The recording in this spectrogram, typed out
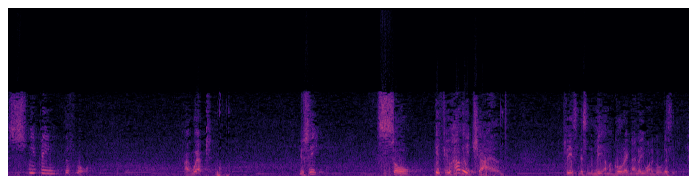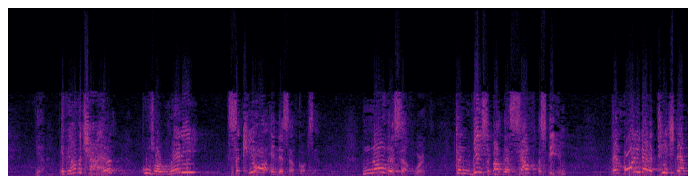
sweeping the floor. I wept. You see? So, if you have a child, please listen to me. I'm going to go right now. I know you want to go. Listen. Yeah. If you have a child who's already secure in their self-concept, know their self-worth, convinced about their self-esteem, then all you got to teach them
